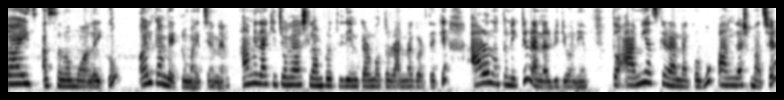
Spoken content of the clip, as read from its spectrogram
গাইজ, আসসালামু আলাইকুম। Welcome back to my channel. আমি লাকি, চলে আসলাম প্রতিদিনকার মতো রান্নাঘর থেকে আরও নতুন একটি রান্নার ভিডিও নিয়ে। তো আমি আজকে রান্না করব পাঙ্গাস মাছের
